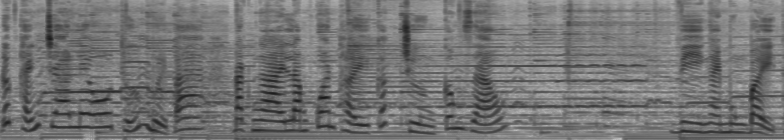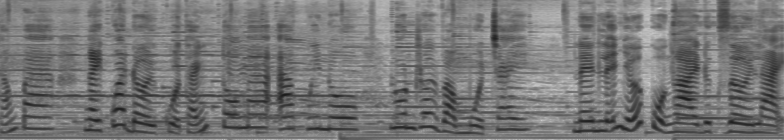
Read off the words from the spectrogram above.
Đức Thánh Cha Leo thứ 13 đặt ngài làm quan thầy các trường công giáo. Vì ngày mùng 7 tháng 3, ngày qua đời của Thánh Thomas Aquino luôn rơi vào mùa chay, nên lễ nhớ của Ngài được rời lại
